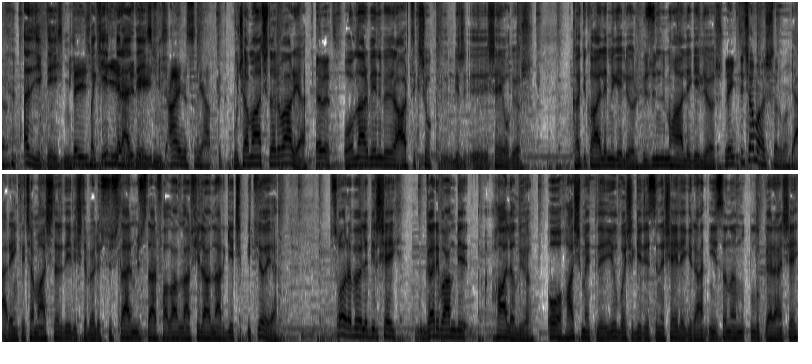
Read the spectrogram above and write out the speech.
Azıcık değişmiş. değişmiş. Bakayım biraz yerinde değişmiş. Aynısını yaptık. Bu çam ağaçları var ya. Evet. Onlar beni böyle artık çok bir e, şey oluyor. Kadük hale mi geliyor, hüzünlü mü hale geliyor? Renkli çam ağaçları mı? Ya renkli çam ağaçları değil işte böyle süsler müsler falanlar filanlar geçip bitiyor ya. Sonra böyle bir şey gariban bir hal alıyor. O haşmetli yılbaşı gecesine şeyle giren, insana mutluluk veren şey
